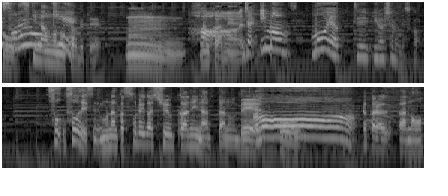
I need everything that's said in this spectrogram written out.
そうそれは好きなもの食べて。うん。なんはかねあじゃあ今もやっていらっしゃるんですか？そうそうですね。もうなんかそれが習慣になったのでこあうだからあの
